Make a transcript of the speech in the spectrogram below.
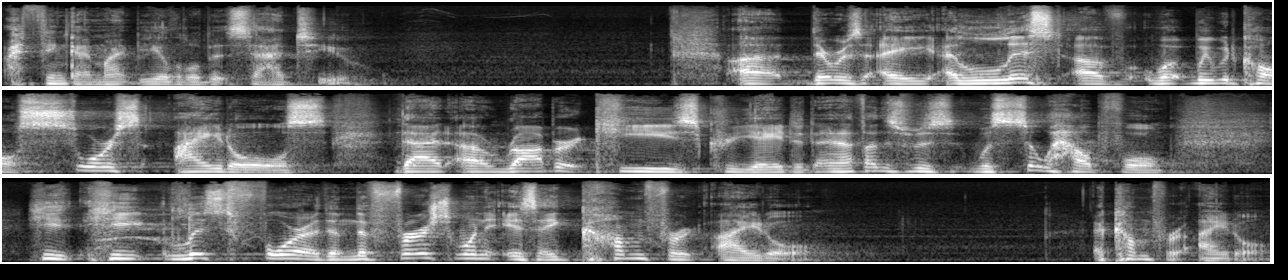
I think I might be a little bit sad too. Uh, there was a, a, list of what we would call source idols that uh, Robert Keyes created, and I thought this was, was so helpful. He, he lists four of them. The first one is a comfort idol. A comfort idol.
